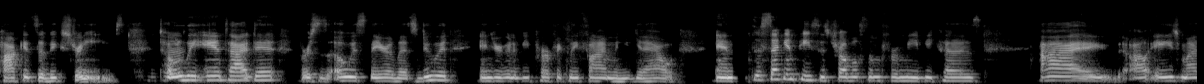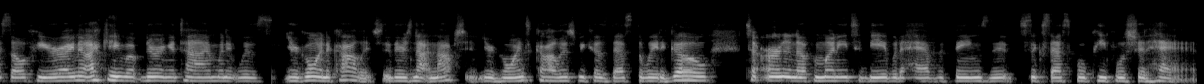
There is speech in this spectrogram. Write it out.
pockets of extremes mm-hmm. totally anti debt versus, oh, it's there, let's do it. And you're going to be perfectly fine when you get out. And the second piece is troublesome for me because I I'll age myself here. I know I came up during a time when it was you're going to college. There's not an option. You're going to college because that's the way to go to earn enough money to be able to have the things that successful people should have.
